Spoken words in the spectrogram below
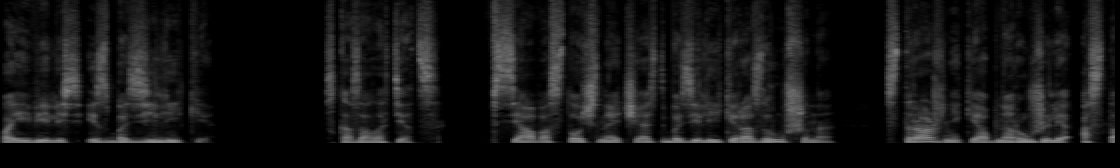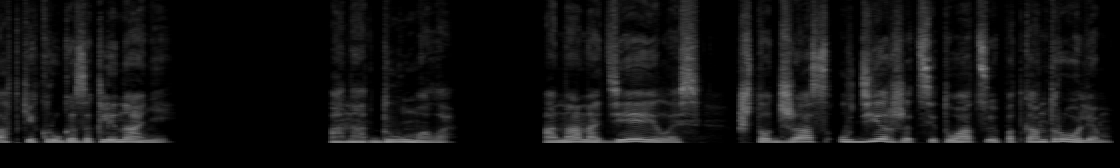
появились из базилики», — сказал отец. «Вся восточная часть базилики разрушена. Стражники обнаружили остатки круга заклинаний. Она думала. Она надеялась, что Джаз удержит ситуацию под контролем,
